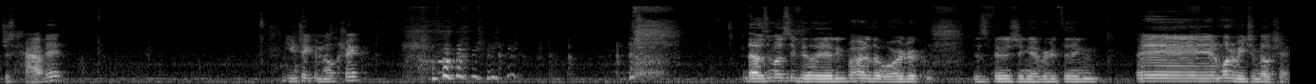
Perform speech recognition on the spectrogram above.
Just have it? You take a milkshake? That was the most humiliating part of the order, is finishing everything. And one of each a milkshake.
